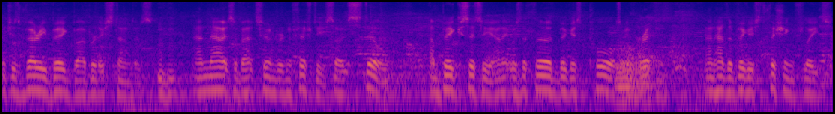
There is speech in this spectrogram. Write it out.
which is very big by British standards. Mm-hmm. And now it's about 250, so it's still a big city. And it was the third biggest port in Britain and had the biggest fishing fleet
